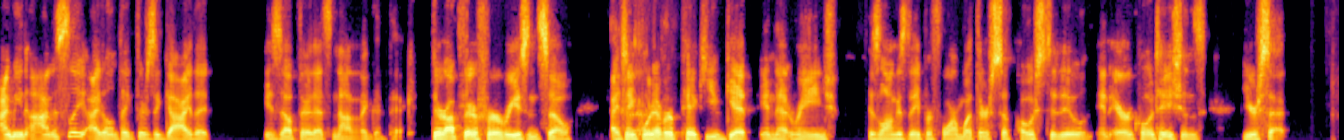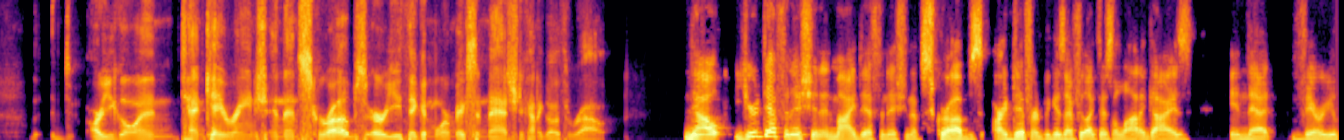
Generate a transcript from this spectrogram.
I mean, honestly, I don't think there's a guy that is up there that's not a good pick. They're up there for a reason. So I think whatever pick you get in that range, as long as they perform what they're supposed to do in air quotations, you're set are you going 10k range and then scrubs or are you thinking more mix and match to kind of go throughout? Now your definition and my definition of scrubs are different because i feel like there's a lot of guys in that very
